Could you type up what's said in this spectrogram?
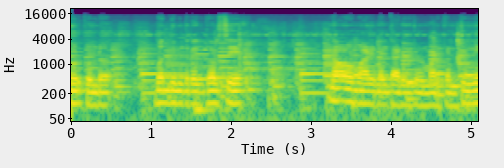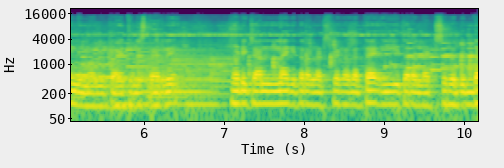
ನೋಡಿಕೊಂಡು ಬಂದು ಮಿತ್ರರಿಗೆ ತೋರಿಸಿ. ನಾವು ಮಾಡಿದಂಥ ಅಡುಗೆಗಳು ಮಾಡ್ಕೊಂಡು ತಿನ್ನಿ, ನಿಮ್ಮ ಅಭಿಪ್ರಾಯ ತಿಳಿಸ್ತಾ ಇರ್ರಿ. ನೋಡಿ, ಚೆನ್ನಾಗಿ ಈ ಥರ ಲಟ್ಸ್ಬೇಕಾಗತ್ತೆ ಈ ಥರ ಲಟ್ಸಿರೋದ್ರಿಂದ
